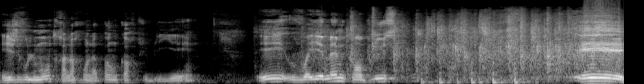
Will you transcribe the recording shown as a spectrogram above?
et je vous le montre alors qu'on l'a pas encore publié. Et vous voyez même qu'en plus et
